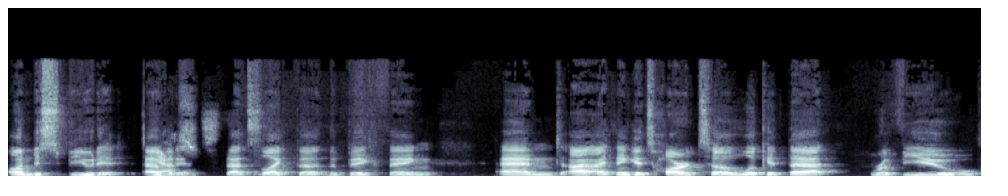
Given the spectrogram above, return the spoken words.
undisputed Yes. evidence that's like the the big thing and I, I think it's hard to look at that review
